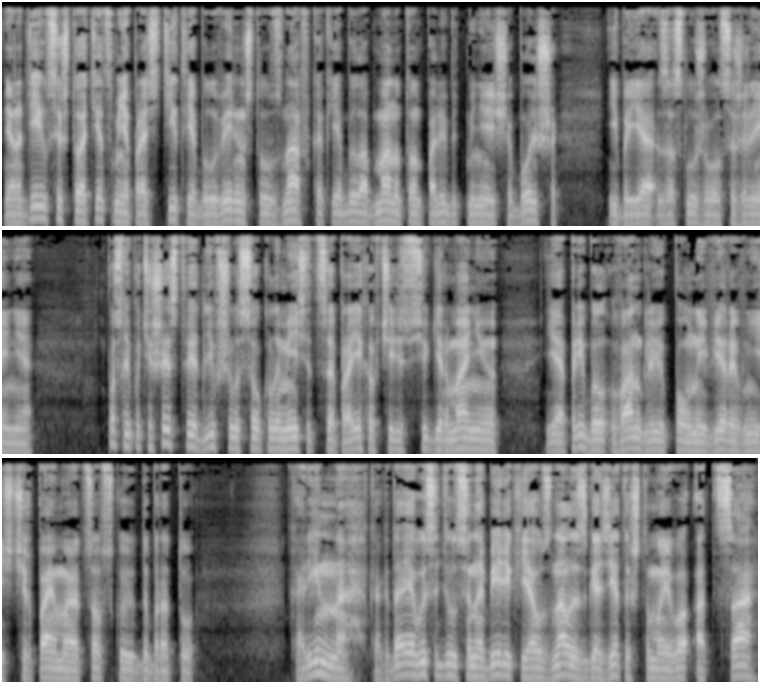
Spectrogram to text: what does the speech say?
Я надеялся, что отец меня простит. Я был уверен, что, узнав, как я был обманут, он полюбит меня еще больше, ибо я заслуживал сожаления. После путешествия, длившегося около месяца, проехав через всю Германию, я прибыл в Англию полной веры в неисчерпаемую отцовскую доброту. Каринна, когда я высадился на берег, я узнал из газеты, что моего отца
